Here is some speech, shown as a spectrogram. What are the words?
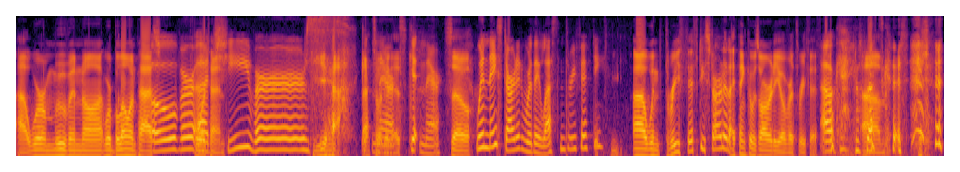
Uh, we're moving on. We're blowing past. Overachievers. Yeah, that's what there. it is. Getting there. So When they started, were they less than 350? uh, when 350 started, I think it was already over 350. Okay, well, that's Um, good.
